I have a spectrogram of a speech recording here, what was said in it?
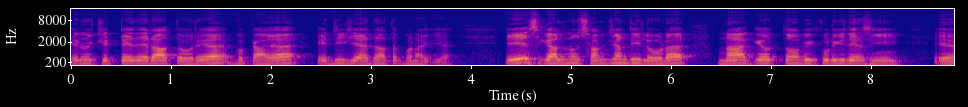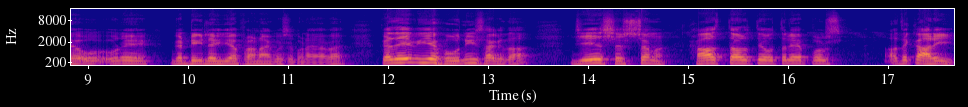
ਇਹਨੂੰ ਚਿੱਟੇ ਦੇ ਰਾਹ ਤੋਰਿਆ, ਬਕਾਇਆ, ਇਹਦੀ ਜਾਇਦਾਦ ਬਣਾਈ ਹੈ। ਇਸ ਗੱਲ ਨੂੰ ਸਮਝਣ ਦੀ ਲੋੜ ਹੈ, ਨਾ ਕਿ ਉੱਤੋਂ ਵੀ ਕੁੜੀ ਦੇ ਅਸੀਂ ਇਹ ਉਹ- ਉਹਨੇ ਗੱਡੀ ਲਈ ਆ ਫਲਾਣਾ ਕੁਝ ਬਣਾਇਆ ਵਾ। ਕਦੇ ਵੀ ਇਹ ਹੋ ਨਹੀਂ ਸਕਦਾ ਜੇ ਸਿਸਟਮ ਖਾਸ ਤੌਰ ਤੇ ਉਤਲੇ ਪੁਲਿਸ ਅਧਿਕਾਰੀ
